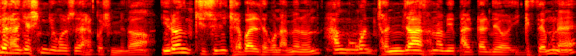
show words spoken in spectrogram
각별하게 신경을 써야 할 것입니다. 이런 기술이 개발되고 나면은 한국은 전자 산업이 발달되어 있기 때문에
